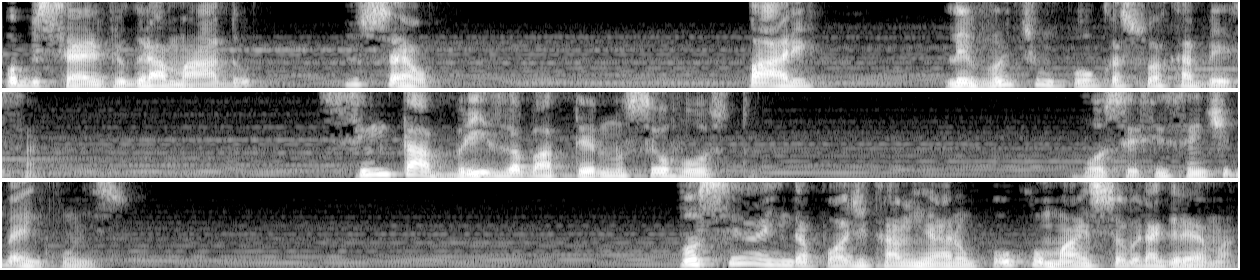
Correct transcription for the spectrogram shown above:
Observe o gramado e o céu. Pare, levante um pouco a sua cabeça. Sinta a brisa bater no seu rosto. Você se sente bem com isso. Você ainda pode caminhar um pouco mais sobre a grama.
